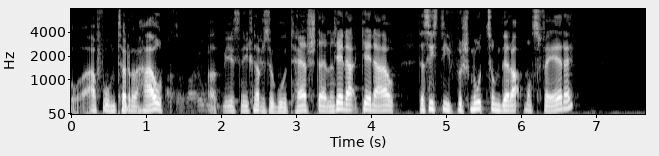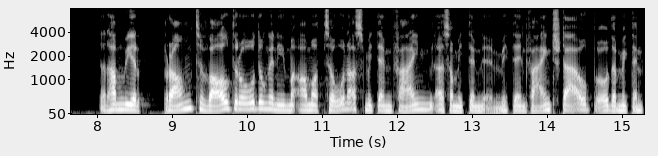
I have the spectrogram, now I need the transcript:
auf unserer Haut. Also warum wir es nicht mehr so gut herstellen. Genau, genau, das ist die Verschmutzung der Atmosphäre. Dann haben wir Brandwaldrodungen im Amazonas mit dem Fein, also mit dem, mit dem Feinstaub oder mit den,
